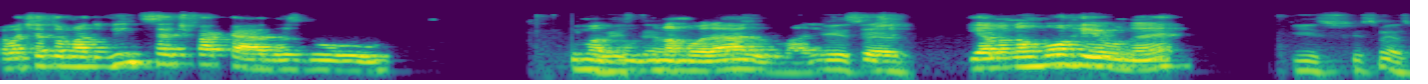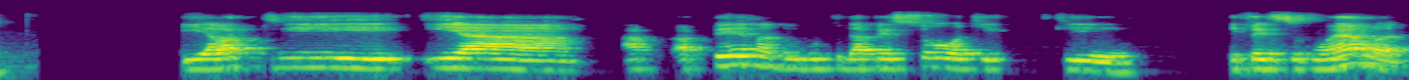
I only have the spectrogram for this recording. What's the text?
ela tinha tomado 27 facadas do, do, do, do namorado, do marido, isso, seja, é. e ela não morreu, né? Isso, isso mesmo. E, ela, e, e a, a, a pena do, da pessoa que, que, que fez isso com ela,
